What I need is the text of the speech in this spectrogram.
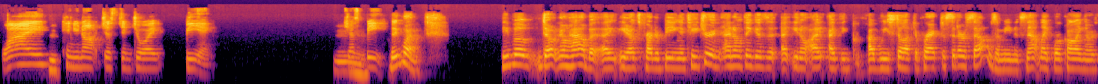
why mm-hmm. can you not just enjoy being? Mm-hmm. just be. Big one people don't know how but I, you know it's part of being a teacher. And i don't think as a, you know i, I think uh, we still have to practice it ourselves. I mean it's not like we're calling our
